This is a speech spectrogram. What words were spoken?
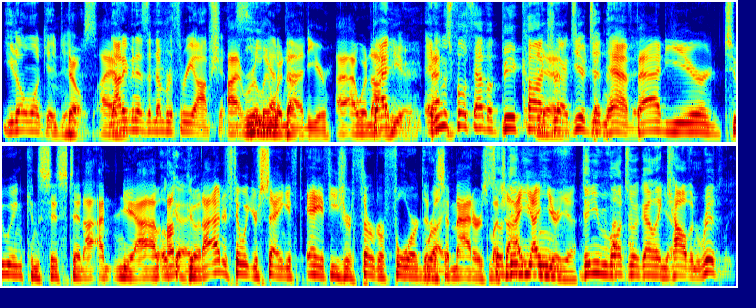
You don't want Gabe No, Davis. I- not even as a number three option. I really had a would bad not. year. I, I would not. bad year. And bad- he was supposed to have a big contract Yeah. year, didn't have it. Bad year, too inconsistent. I, I'm, yeah, I'm, Okay. I'm good. I understand what you're saying. If hey, if he's your third or fourth, then it doesn't matter as So much. then I, you I hear you. Then you move on to a guy like Calvin Ridley.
